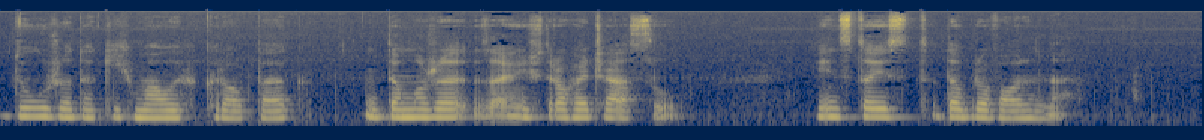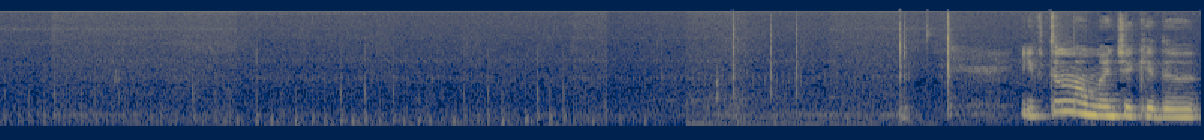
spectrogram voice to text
dużo takich małych kropek. I to może zająć trochę czasu, więc to jest dobrowolne. I w tym momencie, kiedy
